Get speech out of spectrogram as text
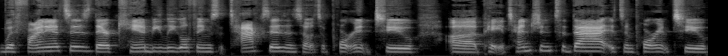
With finances there can be legal things taxes and so it's important to uh, pay attention to that. It's important to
